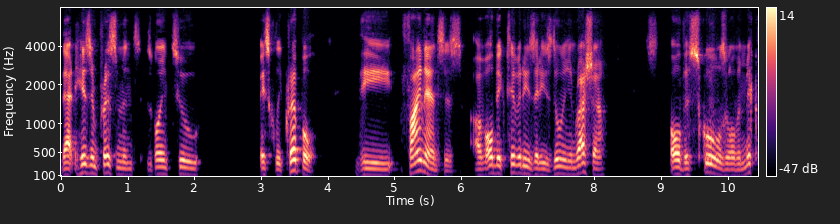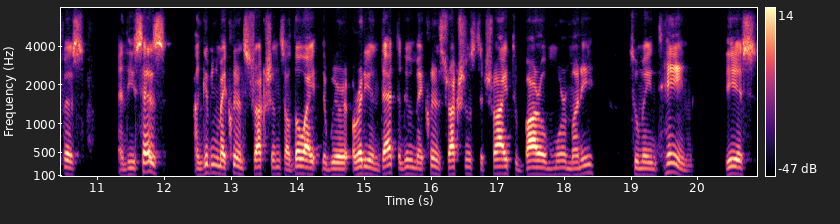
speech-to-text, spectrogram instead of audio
that his imprisonment is going to basically cripple the finances of all the activities that he's doing in Russia, all the schools all the mikvahs. And he says, I'm giving my clear instructions, although I we're already in debt, I'm giving my clear instructions to try to borrow more money to maintain this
